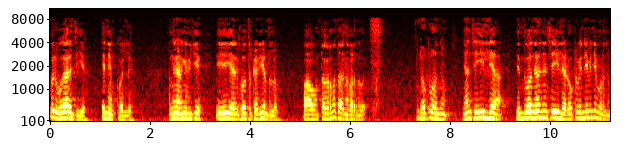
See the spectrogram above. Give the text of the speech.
ഒരു ഉപകാരം ചെയ്യുക എന്നെ ഞാൻ കൊല്ല. അങ്ങനെയാണെങ്കിൽ എനിക്ക് ഈ അനുഭവത്തിൽ കഴിയണ്ടല്ലോ. പാവം തകർന്നിട്ടാണ് അങ്ങ് പറഞ്ഞത്. ഡോക്ടർ പറഞ്ഞു ഞാൻ ചെയ്യില്ല. എന്തു പറഞ്ഞാലും ഞാൻ ചെയ്യില്ല. ഡോക്ടർ പിന്നെയും പിന്നെയും പറഞ്ഞു.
